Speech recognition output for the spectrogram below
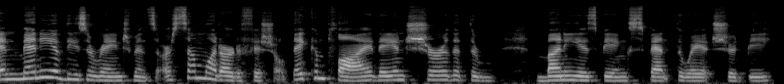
and many of these arrangements are somewhat artificial. They comply, they ensure that the money is being spent the way it should be,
